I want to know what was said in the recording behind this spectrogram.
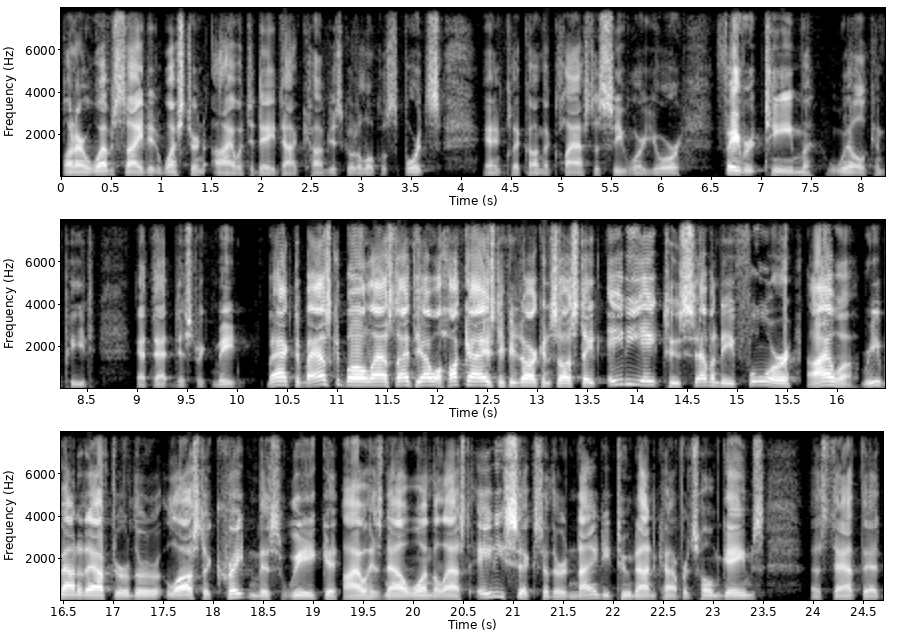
on our website at westerniowatoday.com. Just go to local sports and click on the class to see where your favorite team will compete at that district meet. Back to basketball last night. The Iowa Hawkeyes defeated Arkansas State 88 to 74. Iowa rebounded after their loss to Creighton this week. Iowa has now won the last 86 of their 92 non-conference home games a stat that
